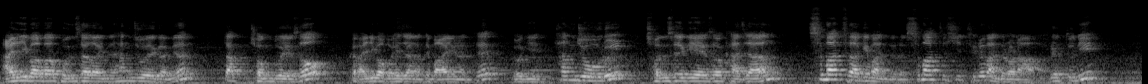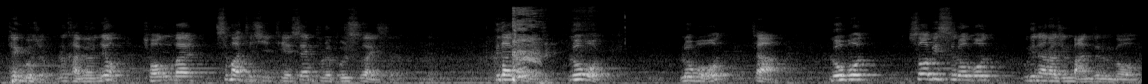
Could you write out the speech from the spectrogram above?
알리바바 본사가 있는 항저우에 가면 딱 정부에서 그 알리바바 회장한테 마이언한테 여기 항저우를 전 세계에서 가장 스마트하게 만드는 스마트 시티를 만들어라. 그랬더니 된 거죠. 그리고 가면요 정말 스마트 시티의 샘플을 볼 수가 있어요. 그 다음에 로봇. 로봇. 자, 로봇, 서비스 로봇 우리나라 지금 만드는 거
